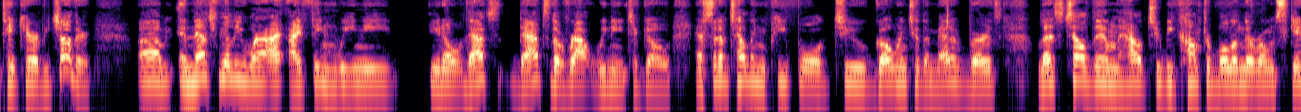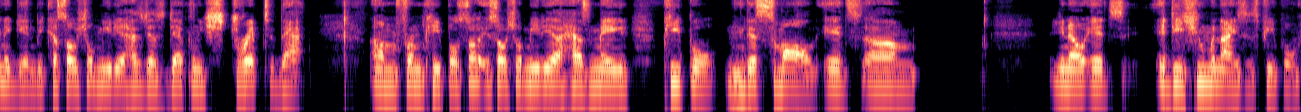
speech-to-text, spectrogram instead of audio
take care of each other. Um, and that's really where I, I think we need, you know, that's, that's the route we need to go. Instead of telling people to go into the metaverse, let's tell them how to be comfortable in their own skin again because social media has just definitely stripped that um, from people. So social media has made people this small. It's, um, you know, it's, it dehumanizes people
